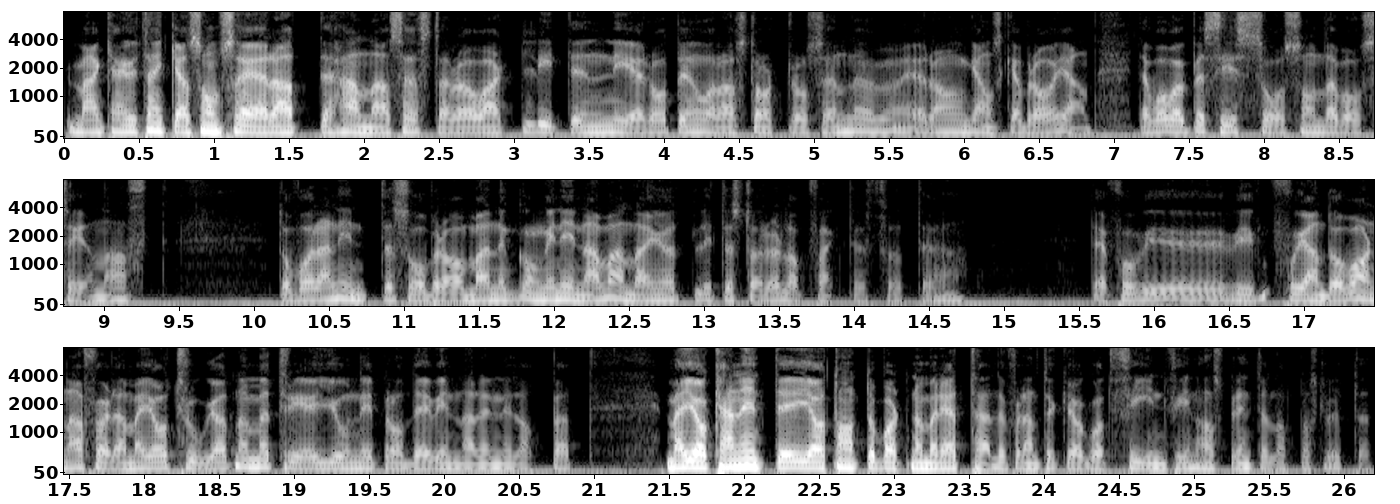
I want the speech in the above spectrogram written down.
Man kan ju tänka som så här att Hannas hästar har varit lite neråt i några starter och sen eh, är de ganska bra igen. Det var väl precis så som det var senast. Då var han inte så bra, men gången innan vann han ju ett lite större lopp faktiskt. Så att det, det får vi, vi får ju ändå varna för det. Men jag tror ju att nummer tre, Unit Brodde, är vinnaren i loppet. Men jag kan inte, jag tar inte bort nummer ett heller, för den tycker jag har gått fin, fin sprinterlopp på slutet.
